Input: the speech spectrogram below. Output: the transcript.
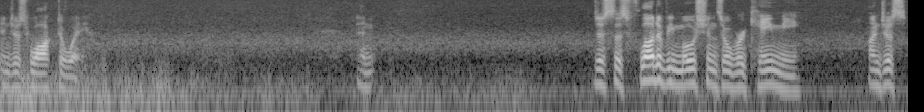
and just walked away. And just this flood of emotions overcame me on just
